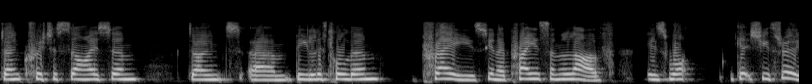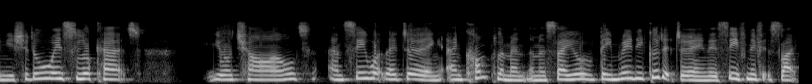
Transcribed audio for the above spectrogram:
don't criticize them, don't um, belittle them. Praise, you know, praise and love is what gets you through. And you should always look at your child and see what they're doing and compliment them and say, oh, You've been really good at doing this, even if it's like,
